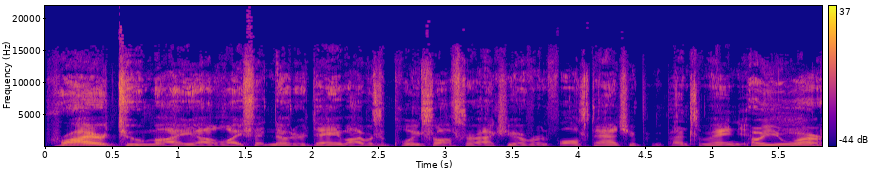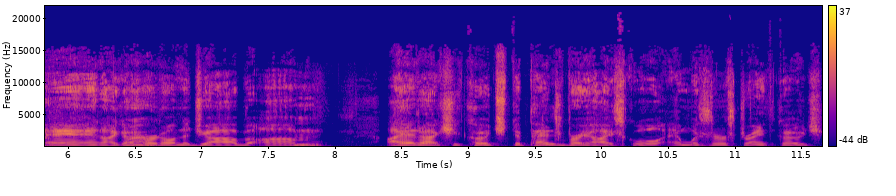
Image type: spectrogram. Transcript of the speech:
prior to my uh, life at Notre Dame, I was a police officer actually over in Falls Township in Pennsylvania. Oh, you were? And I got Wow. hurt on the job. Um, I had actually coached at Pennsbury High School and was their strength coach.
